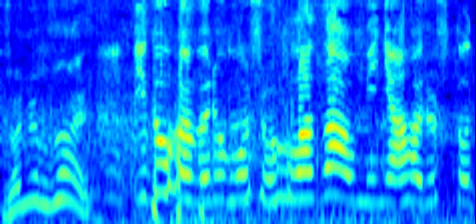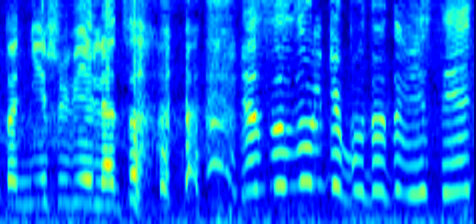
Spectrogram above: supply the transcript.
Замерзает. Иду, говорю мужу, глаза у меня, говорю, что-то не шевелятся. И сосульки будут висеть.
